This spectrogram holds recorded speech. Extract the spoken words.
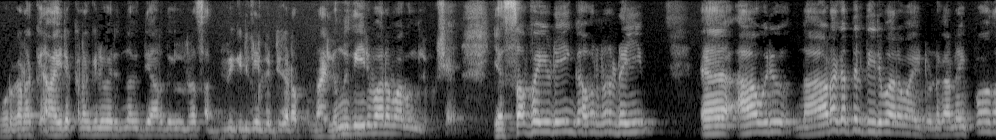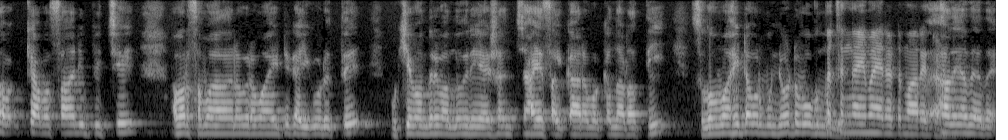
നൂറുകണക്കിന് ആയിരക്കണക്കിന് വരുന്ന വിദ്യാർത്ഥികളുടെ സർട്ടിഫിക്കറ്റുകൾ കെട്ടിക്കിടപ്പുണ്ട് അതിലൊന്നും തീരുമാനമാകുന്നില്ല. പക്ഷേ എസ് എഫ് ഐയുടെയും ഗവർണറുടെയും ആ ഒരു നാടകത്തിൽ തീരുമാനമായിട്ടുണ്ട്. കാരണം ഇപ്പോൾ അതൊക്കെ അവസാനിപ്പിച്ച് അവർ സമാധാനപരമായിട്ട് കൈകൊടുത്ത് മുഖ്യമന്ത്രി വന്നതിന് ശേഷം ചായ സൽക്കാരമൊക്കെ നടത്തി സുഗമമായിട്ട് അവർ മുന്നോട്ട് പോകുന്നു അതെ അതെ അതെ.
